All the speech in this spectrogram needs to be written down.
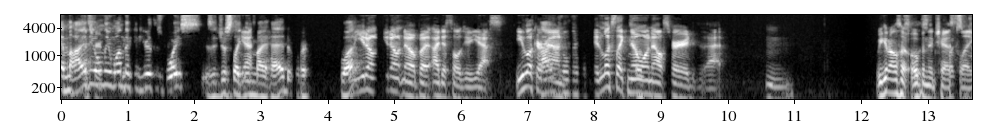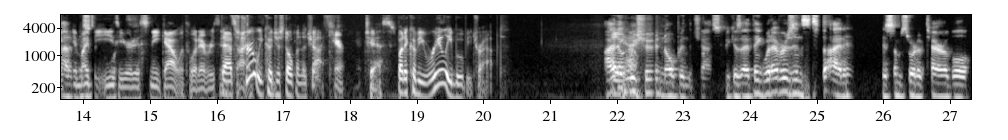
Am I That's the fair. only one that can hear this voice? Is it just like Yes. in my head? Or what? Well, you don't. You don't know, but I just told you. Yes. You look around. the only one- It looks like no So- one else heard that. Hmm. We could also So open the chest. like Like, some kind of it might be easier to sneak out with whatever's That's inside. That's true. We could just open the chest, Carrying a chest. but it could be really booby trapped. I, I think know. we shouldn't open the chest because I think whatever's inside is some sort of terrible,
